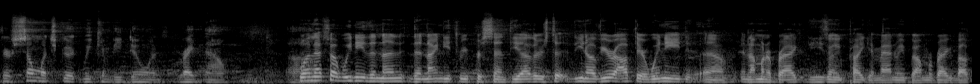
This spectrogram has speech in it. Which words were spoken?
there's so much good we can be doing right now. Well, and that's why we need the the 93%. The others, to, you know, if you're out there, we need, uh, and I'm going to brag, he's going to probably get mad at me, but I'm going to brag about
